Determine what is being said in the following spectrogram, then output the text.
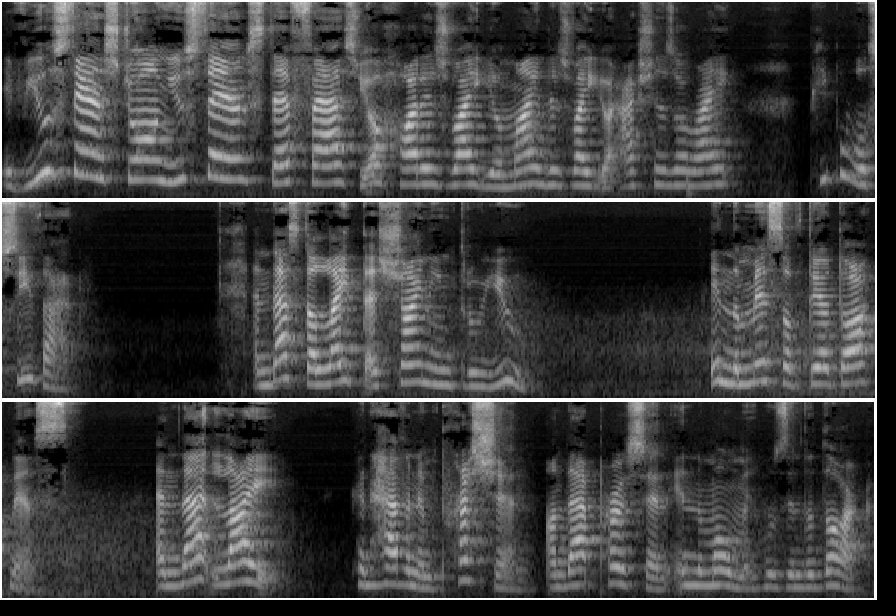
If you stand strong, you stand steadfast, your heart is right, your mind is right, your actions are right, people will see that. And that's the light that's shining through you in the midst of their darkness. And that light can have an impression on that person in the moment who's in the dark,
